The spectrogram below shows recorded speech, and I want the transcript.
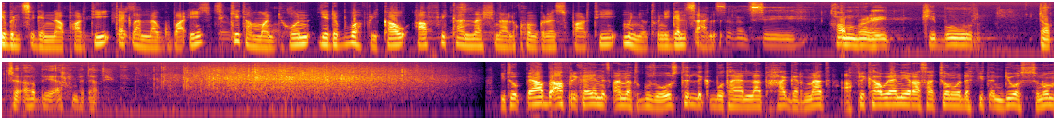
የብልጽግና ፓርቲ ጠቅላላ ጉባኤ ስኬታማ እንዲሆን የደቡብ አፍሪካው አፍሪካን ናሽናል ኮንግረስ ፓርቲ ምኞቱን ይገልጻል። ኢትዮጵያ በአፍሪካ የነጻነት ጉዞ ውስጥ ትልቅ ቦታ ያላት ሀገር ናት። አፍሪካውያን የራሳቸውን ወደፊት እንዲወስኑም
